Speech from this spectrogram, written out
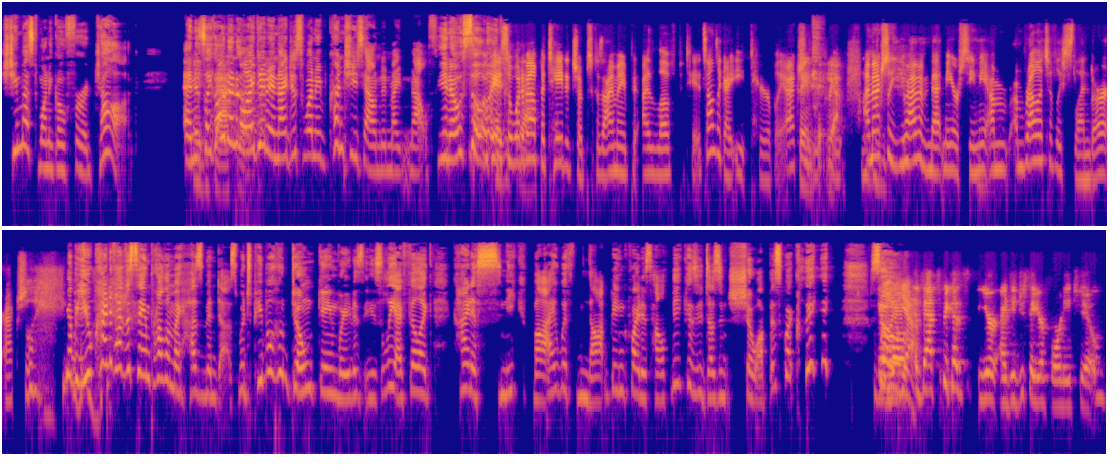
She must want to go for a jog. And it's exactly. like, oh no, no, I didn't. I just wanted crunchy sound in my mouth, you know. So okay, like, so what about potato chips? Because I'm a, I love potato. It sounds like I eat terribly. Actually, Same, yeah. I'm mm-hmm. actually. You haven't met me or seen me. I'm I'm relatively slender, actually. yeah, but you kind of have the same problem my husband does, which people who don't gain weight as easily, I feel like, kind of sneak by with not being quite as healthy because it doesn't show up as quickly. so well, yeah, that's because you're. I did you say you're 42?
